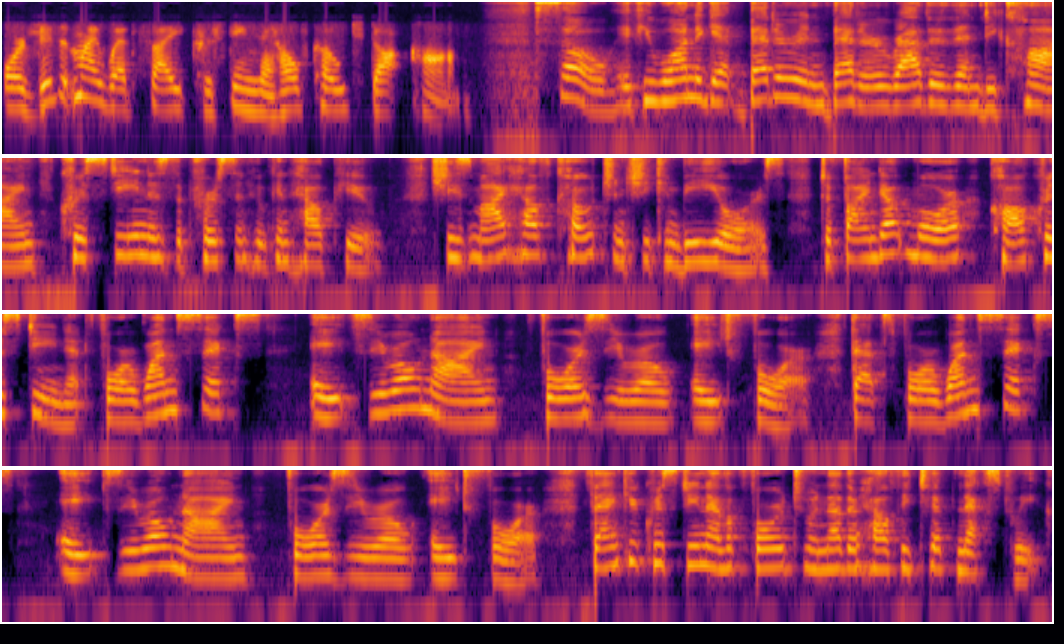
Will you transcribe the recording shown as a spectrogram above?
or visit my website, ChristineTheHealthCoach.com. So, if you want to get better and better rather than decline, Christine is the person who can help you. She's my health coach and she can be yours. To find out more, call Christine at 416 809 4084. That's 416 809 4084. Thank you, Christine. I look forward to another healthy tip next week.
